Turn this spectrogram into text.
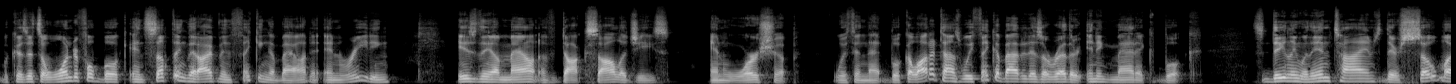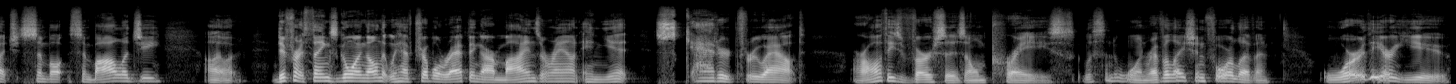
because it's a wonderful book and something that I've been thinking about and reading is the amount of doxologies and worship within that book. A lot of times we think about it as a rather enigmatic book. It's dealing with end times. There's so much symbol- symbology, uh, different things going on that we have trouble wrapping our minds around, and yet scattered throughout are all these verses on praise. Listen to one, Revelation 4:11. Worthy are you,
